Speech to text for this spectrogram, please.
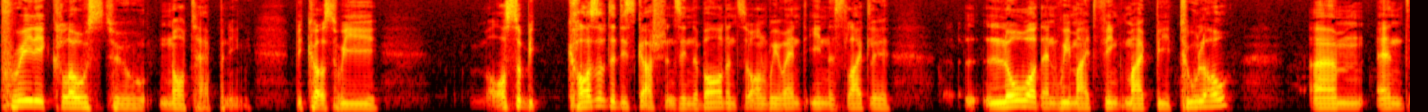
pretty close to not happening because we also because of the discussions in the board and so on, we went in a slightly lower than we might think might be too low um, and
